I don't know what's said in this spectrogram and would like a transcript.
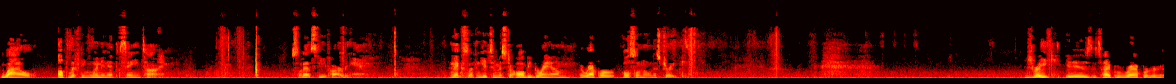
while uplifting women at the same time. So that's Steve Harvey. Next, let me get to Mr. Aubrey Graham, the rapper also known as Drake. Drake is the type of rapper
